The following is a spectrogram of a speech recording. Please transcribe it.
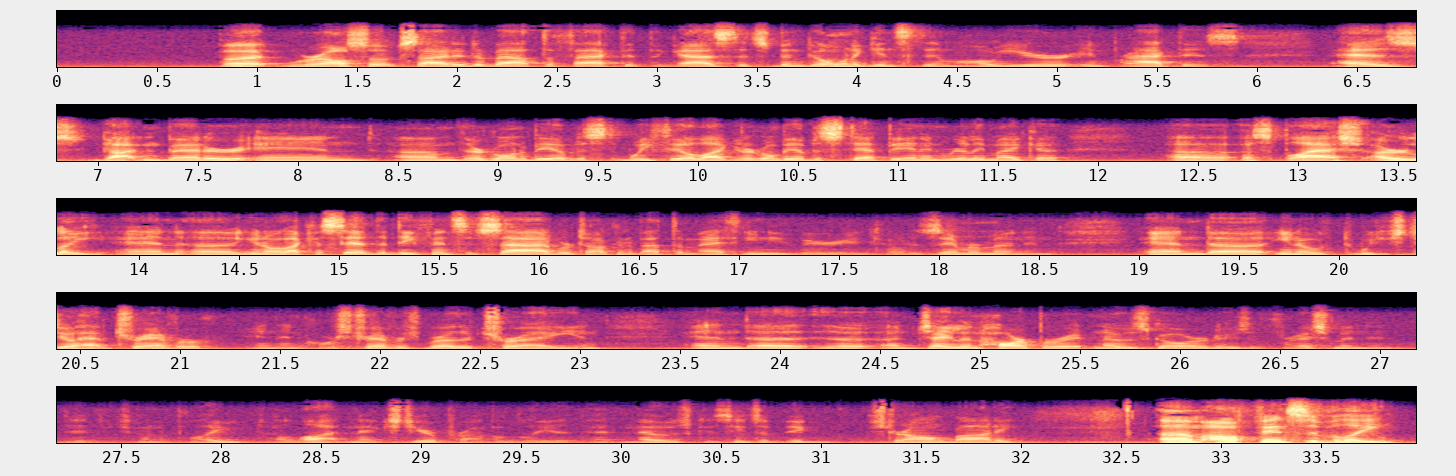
but we're also excited about the fact that the guys that's been going against them all year in practice has gotten better, and um, they're going to be able to. We feel like they're going to be able to step in and really make a uh, a splash early. And uh, you know, like I said, the defensive side, we're talking about the Matthew Newberry and Coda Zimmerman, and and uh, you know, we still have Trevor, and then of course Trevor's brother Trey, and and uh, uh, Jalen Harper at nose guard, who's a freshman that's going to play a lot next year probably at, at nose because he's a big, strong body. Um, offensively,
